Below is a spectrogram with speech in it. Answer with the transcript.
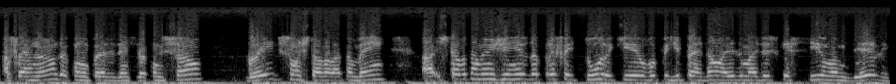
a Fernanda como presidente da comissão, Gleidson estava lá também. Ah, estava também o engenheiro da prefeitura, que eu vou pedir perdão a ele, mas eu esqueci o nome dele.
